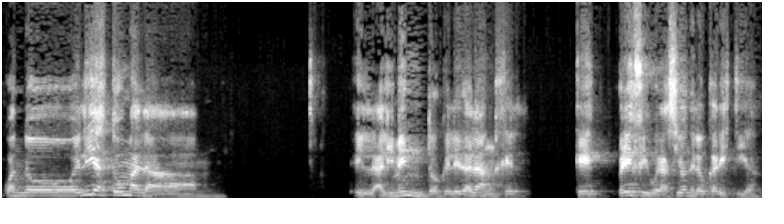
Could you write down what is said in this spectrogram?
cuando Elías toma la, el alimento que le da el ángel que es prefiguración de la Eucaristía,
